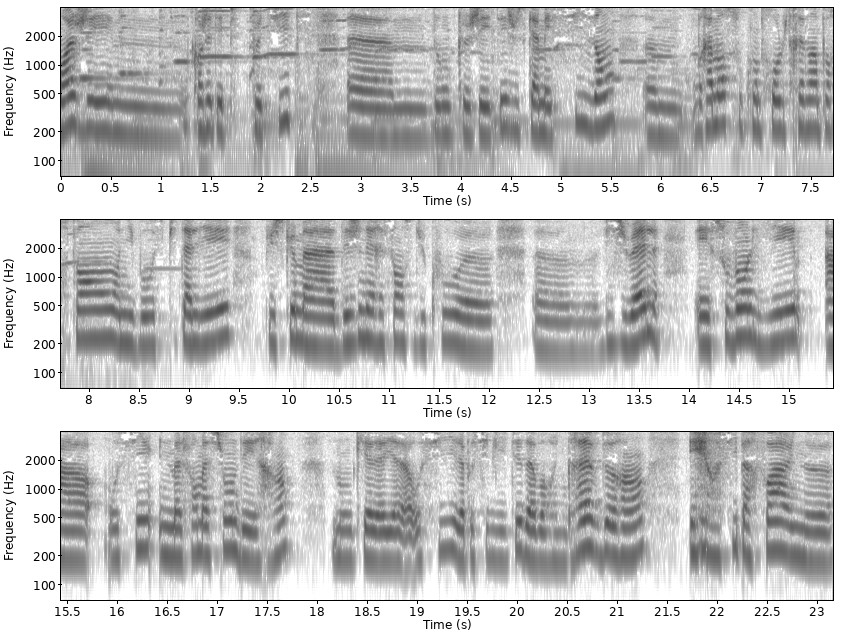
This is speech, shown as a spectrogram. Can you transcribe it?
Moi, j'ai, hum, quand j'étais petite, euh, donc j'ai été jusqu'à mes 6 ans euh, vraiment sous contrôle très important au niveau hospitalier, puisque ma dégénérescence du coup euh, euh, visuelle est souvent liée à aussi une malformation des reins. Donc il y, a- aussi la possibilité d'avoir une grève de reins et aussi parfois une,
